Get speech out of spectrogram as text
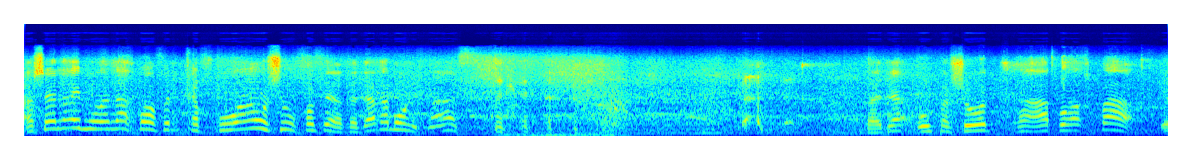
השאלה אם הוא הלך באופן קבוע או שהוא חוזר, אתה יודע למה הוא נכנס? אתה יודע, הוא פשוט ראה פה. כן.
